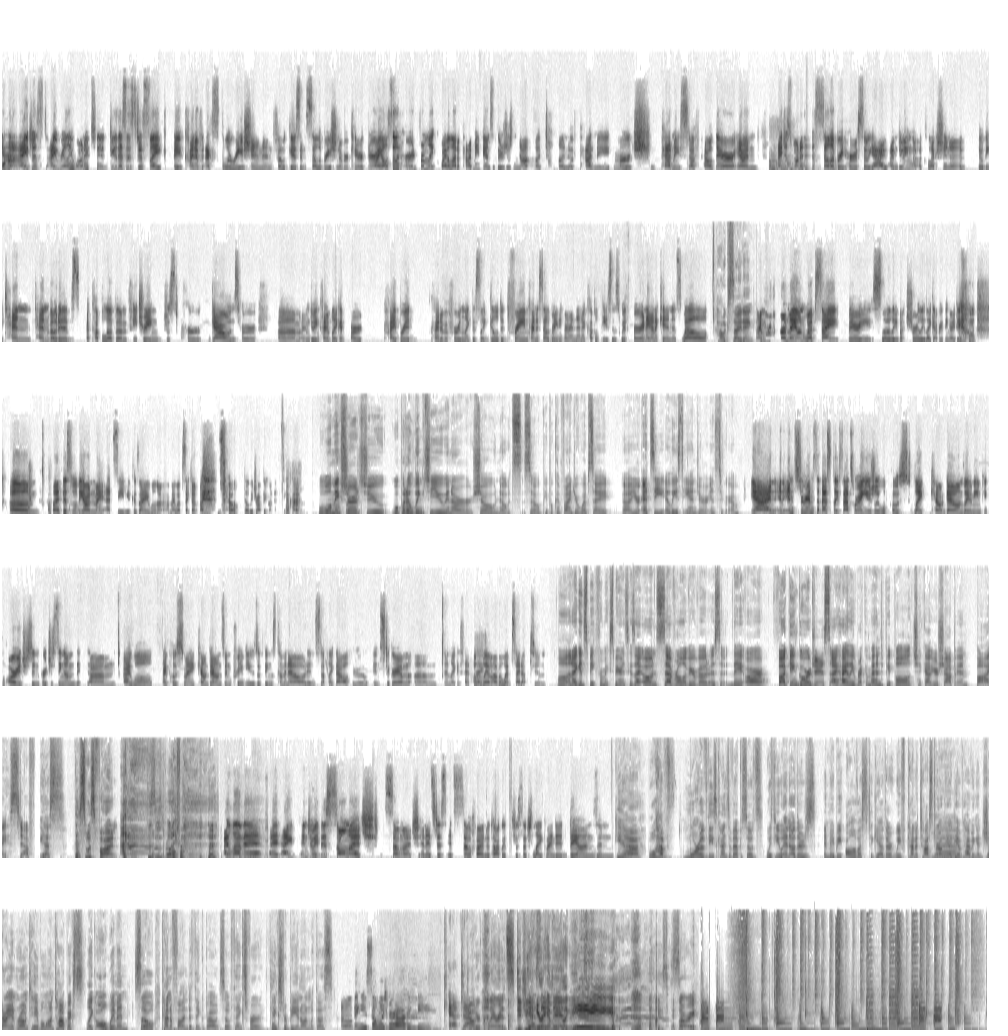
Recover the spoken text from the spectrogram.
Yeah, I just I really wanted to do this as just like a kind of exploration and focus and celebration of her character. I also had heard from like quite a lot of Padme fans that there's just not a ton of Padme merch, Padme stuff out there, and I just wanted to celebrate her. So yeah, I, I'm doing a collection of there'll be 10, 10 votives, a couple of them featuring just her gowns, her um, I'm doing kind of like an art hybrid kind of of her in like this like gilded frame kind of celebrating her and then a couple pieces with her and Anakin as well. How exciting. I'm working on my own website very slowly but surely like everything I do. Um, but this will be on my Etsy because I will not have my website done by then. So they'll be dropping on Etsy. Okay. Well, we'll make Awesome. sure to we'll put a link to you in our show notes so people can find your website, uh, your Etsy at least, and your Instagram. Yeah, and, and Instagram's the best place. That's where I usually will post like countdowns. Like, I mean, people are interested in purchasing them. Um, I will I post my countdowns and previews of things coming out and stuff like that all through Instagram. Um, and like I said, hopefully I'll have a website up soon. Well, and I can speak from experience because I own several of your photos. They are fucking gorgeous. I highly recommend people check out your shop and buy stuff. Yes. This was fun. This was really fun. I love it. I, I enjoyed this so much, so much, and it's just it's so fun to talk with just such like-minded fans and yeah. We'll have more of these kinds of episodes with you and others and maybe all of us together. We've kind of tossed around the idea of having a giant round table on topics like all women. So kind of fun to think about. So thanks for thanks for being on with us. oh, thank you so much for having me. Cat Did you hear Clarence? Did you Yes, hear I him? did. Like, Wee! Sorry.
